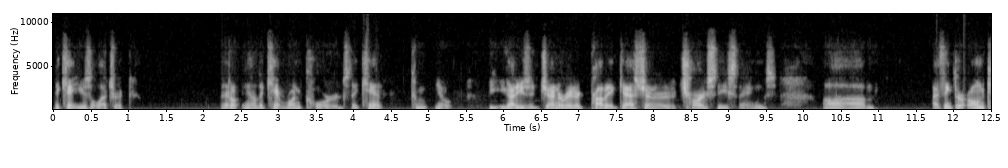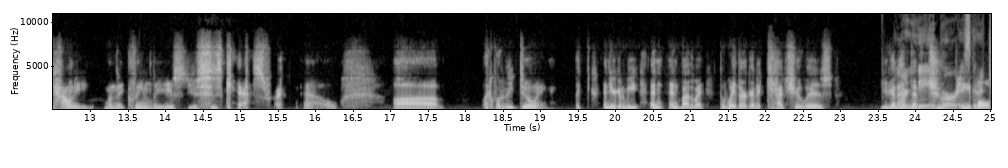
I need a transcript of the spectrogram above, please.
they can't use electric. They don't, you know, they can't run cords. They can't, com- you know, you, you got to use a generator, probably a gas generator to charge these things. Um, I think their own county, when they clean leaves, uses gas right now. Uh, like, what are we doing? Like, and you're going to be, and and by the way, the way they're going to catch you is you're going to have to have two people,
